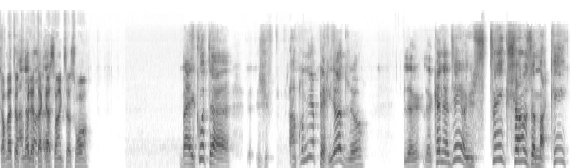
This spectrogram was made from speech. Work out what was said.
comment tu as trouvé l'attaque à 5 ce soir? Ben écoute, euh, en première période, là, le, Canadien a eu cinq chances de marquer.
